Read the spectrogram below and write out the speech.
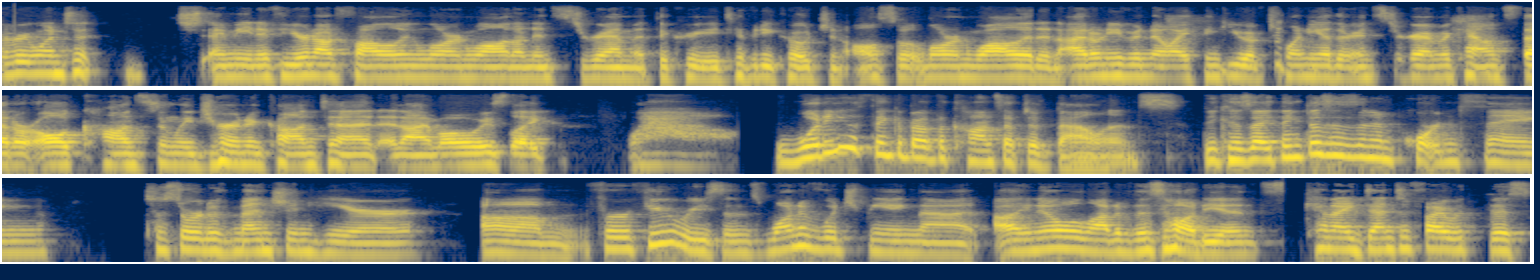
everyone to, I mean, if you're not following Lauren Wallet on Instagram at the Creativity Coach and also at Lauren Wallet, and I don't even know, I think you have 20 other Instagram accounts that are all constantly churning content. And I'm always like, wow. What do you think about the concept of balance? Because I think this is an important thing to sort of mention here um, for a few reasons. One of which being that I know a lot of this audience can identify with this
